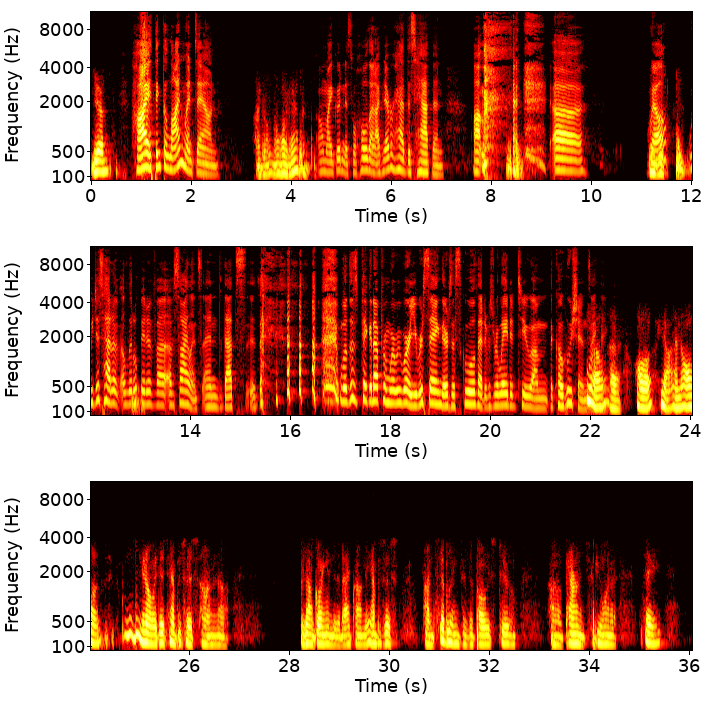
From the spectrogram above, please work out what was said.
Yes. Hi, I think the line went down. I don't know what happened. Oh my goodness. Well, hold on. I've never had this happen. Um, uh, well, we just had a, a little bit of uh, of silence, and that's. we'll just pick it up from where we were. You were saying there's a school that it was related to um, the Kohutians. Well, uh, all yeah, and all of you know, with this emphasis on uh, without going into the background, the emphasis on siblings as opposed to uh, parents, if you want to say,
